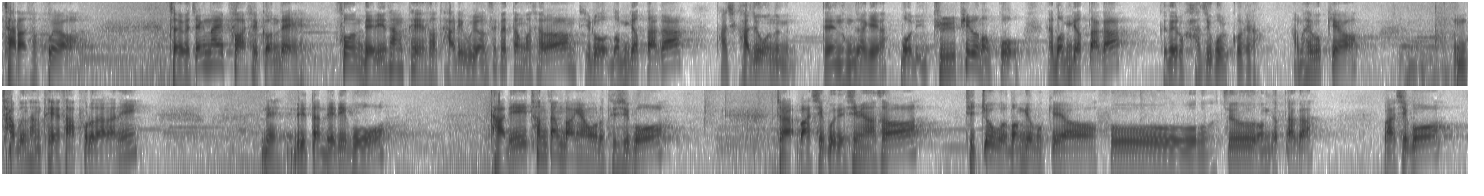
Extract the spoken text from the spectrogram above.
잘하셨고요. 자, 이거 잭나이프 하실 건데 손 내린 상태에서 다리 우리 연습했던 것처럼 뒤로 넘겼다가 다시 가져오는 되는 동작이에요. 머리 들 필요는 없고 그냥 넘겼다가 그대로 가지고 올 거예요. 한번 해볼게요. 음, 잡은 상태에서 앞으로 나란히 네, 일단 내리고 다리 천장 방향으로 드시고 자, 마시고 내쉬면서 뒤쪽으로 넘겨볼게요. 후, 쭉 넘겼다가 마시고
